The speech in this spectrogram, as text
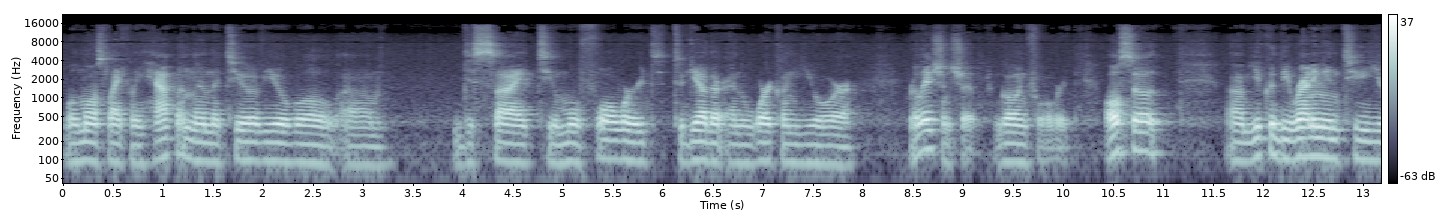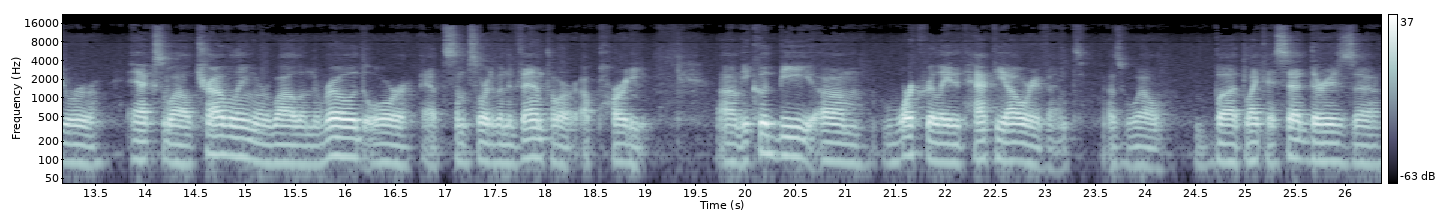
will most likely happen, and the two of you will um, decide to move forward together and work on your relationship going forward. Also, um, you could be running into your ex while traveling or while on the road or at some sort of an event or a party. Um, it could be um, work-related happy hour event as well. But like I said, there is a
